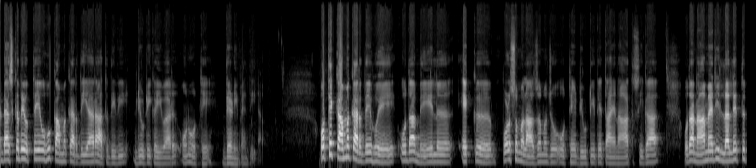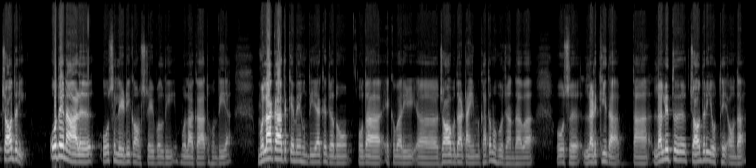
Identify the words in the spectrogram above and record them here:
ਡੈਸਕ ਦੇ ਉੱਤੇ ਉਹ ਕੰਮ ਕਰਦੀ ਆ, ਰਾਤ ਦੀ ਵੀ ਡਿਊਟੀ ਕਈ ਵਾਰ ਉਹਨੂੰ ਉੱਥੇ ਦੇਣੀ ਪੈਂਦੀ ਆ। ਉੱਥੇ ਕੰਮ ਕਰਦੇ ਹੋਏ ਉਹਦਾ ਮੇਲ ਇੱਕ ਪੁਲਿਸ ਮੁਲਾਜ਼ਮ ਜੋ ਉੱਥੇ ਡਿਊਟੀ ਤੇ ਤਾਇਨਾਤ ਸੀਗਾ, ਉਹਦਾ ਨਾਮ ਹੈ ਜੀ ਲਲਿਤ ਚੌਧਰੀ। ਉਹਦੇ ਨਾਲ ਉਸ ਲੇਡੀ ਕਾਂਸਟੇਬਲ ਦੀ ਮੁਲਾਕਾਤ ਹੁੰਦੀ ਆ। ਮੁਲਾਕਾਤ ਕਿਵੇਂ ਹੁੰਦੀ ਆ ਕਿ ਜਦੋਂ ਉਹਦਾ ਇੱਕ ਵਾਰੀ ਜੌਬ ਦਾ ਟਾਈਮ ਖਤਮ ਹੋ ਜਾਂਦਾ ਵਾ, ਉਸ ਲੜਕੀ ਦਾ, ਤਾਂ ਲਲਿਤ ਚੌਧਰੀ ਉੱਥੇ ਆਉਂਦਾ।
